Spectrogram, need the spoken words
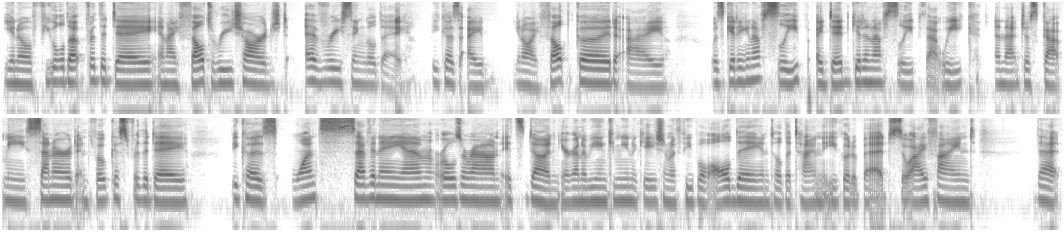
you know, fueled up for the day. And I felt recharged every single day because I, you know, I felt good. I was getting enough sleep. I did get enough sleep that week. And that just got me centered and focused for the day because once 7 a.m. rolls around, it's done. You're going to be in communication with people all day until the time that you go to bed. So I find that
